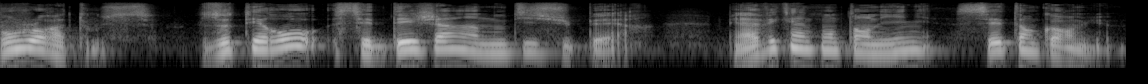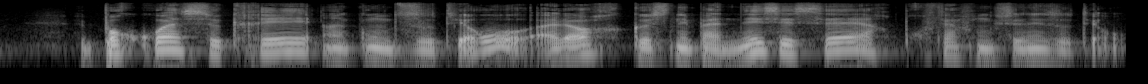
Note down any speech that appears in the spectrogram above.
Bonjour à tous. Zotero, c'est déjà un outil super, mais avec un compte en ligne, c'est encore mieux. pourquoi se créer un compte Zotero alors que ce n'est pas nécessaire pour faire fonctionner Zotero?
